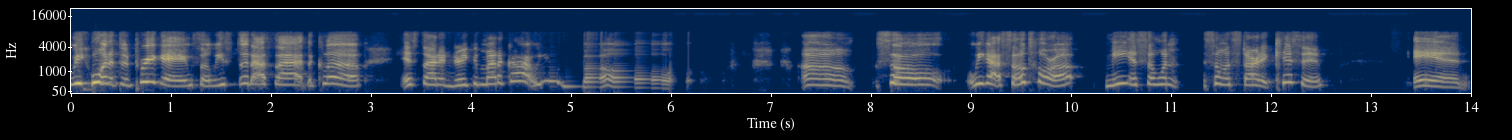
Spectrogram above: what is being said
We wanted to pregame, so we stood outside the club and started drinking by the car. We both. Um, so we got so tore up. Me and someone someone started kissing, and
